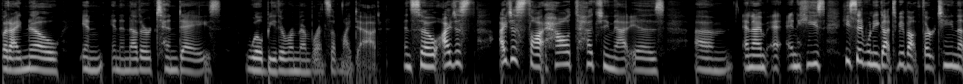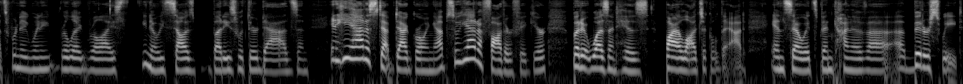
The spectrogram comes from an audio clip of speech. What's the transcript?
but I know in, in another 10 days will be the remembrance of my dad. And so I just I just thought how touching that is. Um, and I'm and he's he said when he got to be about 13, that's when he when he really realized, you know, he saw his buddies with their dads and and he had a stepdad growing up, so he had a father figure, but it wasn't his biological dad. And so it's been kind of a, a bittersweet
